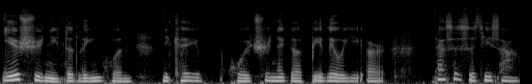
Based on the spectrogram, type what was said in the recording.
也许你的灵魂你可以回去那个 B 六一二，但是实际上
